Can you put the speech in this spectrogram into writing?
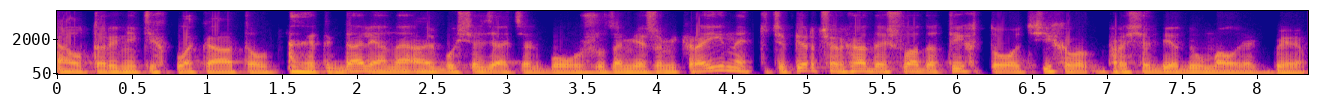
аўтары нейкіх плакатаў гэтак далее. Она альбо сядзяць альбо ўжо за межамі краіны то цяпер чарга дайшла да тых хто ціха пра сябе думал як бы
